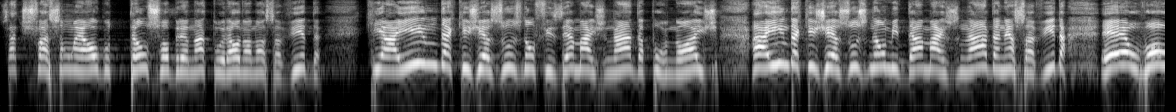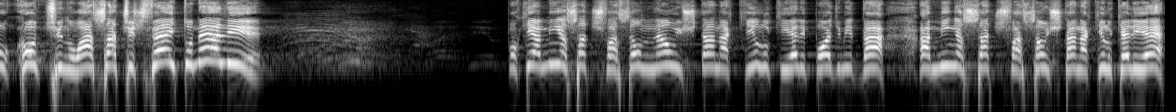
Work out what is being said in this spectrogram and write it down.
Satisfação é algo tão sobrenatural na nossa vida, que ainda que Jesus não fizer mais nada por nós, ainda que Jesus não me dá mais nada nessa vida, eu vou continuar satisfeito nele. Porque a minha satisfação não está naquilo que ele pode me dar, a minha satisfação está naquilo que ele é.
